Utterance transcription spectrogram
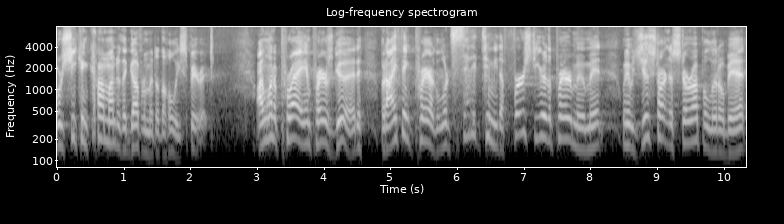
where she can come under the government of the Holy Spirit. I want to pray, and prayer's good, but I think prayer, the Lord said it to me the first year of the prayer movement when it was just starting to stir up a little bit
